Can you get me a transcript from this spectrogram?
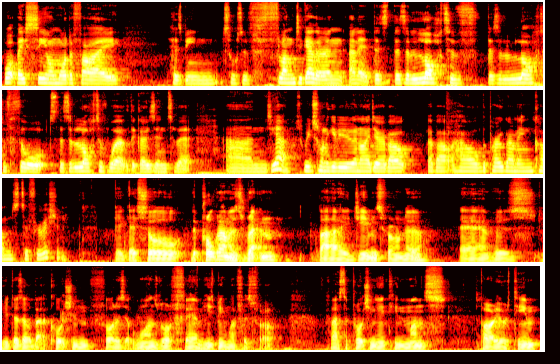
what they see on Wodify has been sort of flung together and, and it there's there's a lot of there's a lot of thought there's a lot of work that goes into it. And yeah so we just want to give you an idea about about how the programming comes to fruition. Guys. So the program is written by James Verneau, um, who's who does a little bit of coaching for us at Wandsworth. Um, he's been with us for fast approaching eighteen months. Part of your team.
